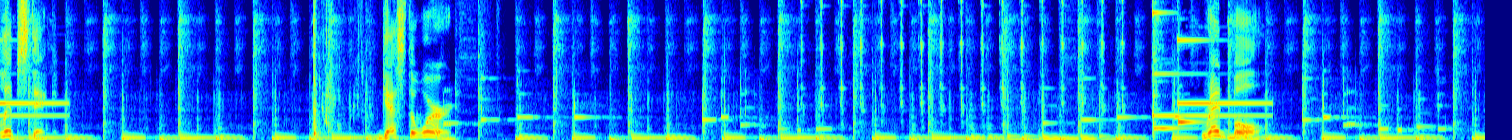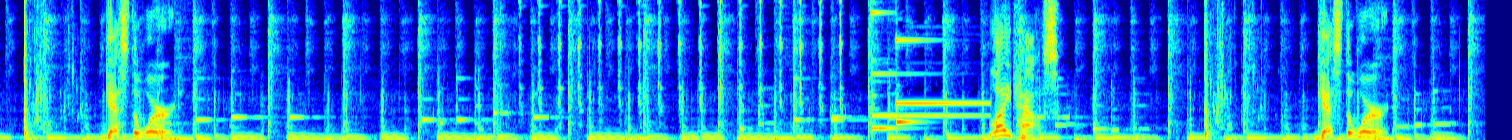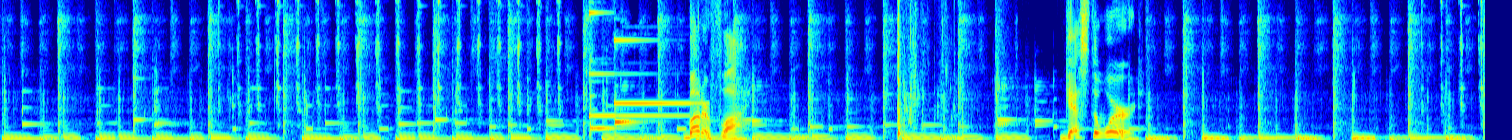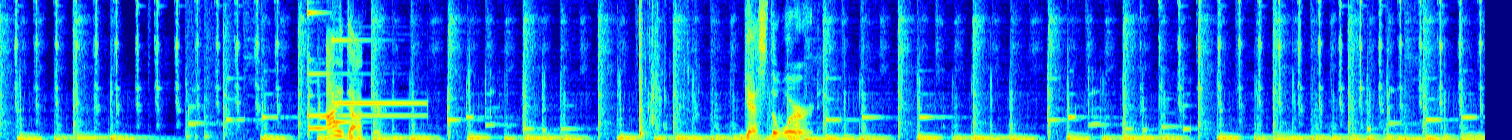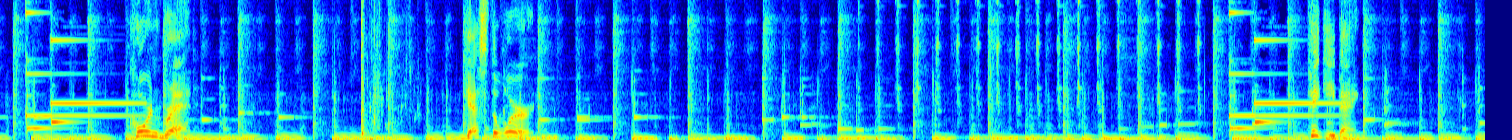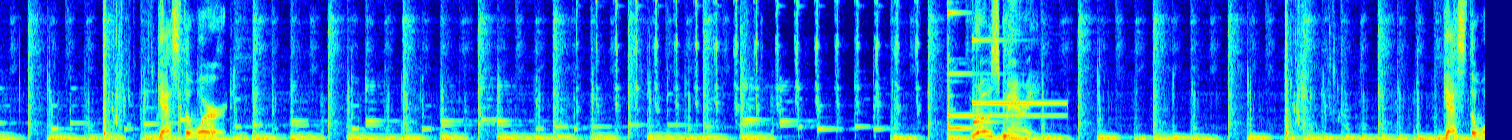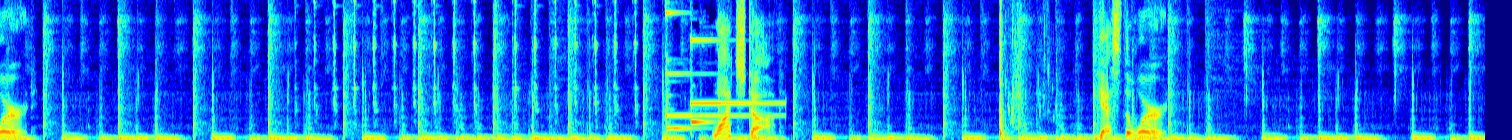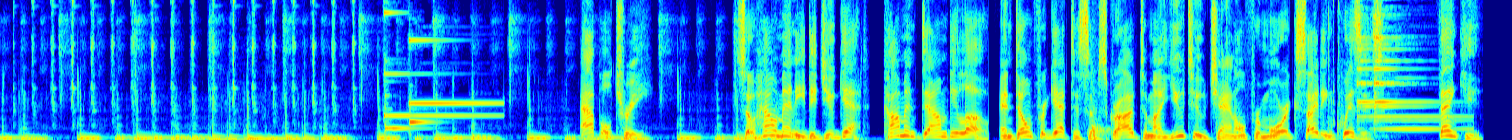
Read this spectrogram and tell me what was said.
Lipstick. Guess the word. Red Bull. Guess the word. Lighthouse. Guess the word. Butterfly. Guess the word. Eye doctor. Guess the word. Cornbread. Guess the word. Piggy bank. Guess the word. Rosemary. Guess the word. Watchdog. Guess the word. Apple tree. So how many did you get? Comment down below and don't forget to subscribe to my YouTube channel for more exciting quizzes. Thank you.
